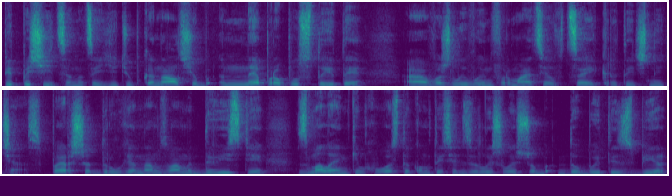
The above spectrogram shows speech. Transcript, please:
Підпишіться на цей YouTube канал, щоб не пропустити важливу інформацію в цей критичний час. Перше, друге, нам з вами 200 з маленьким хвостиком тисяч залишилось, щоб добити збір.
